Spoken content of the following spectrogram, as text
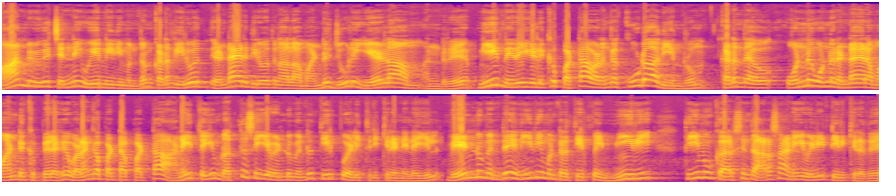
மாண்புமிகு சென்னை உயர்நீதிமன்றம் கடந்த இருபத்தி இரண்டாயிரத்தி இருபத்தி நாலாம் ஆண்டு ஜூலை ஏழாம் அன்று நீர்நிலைகளுக்கு பட்டா வழங்கக்கூடாது என்றும் கடந்த ஒன்று ஒன்று ரெண்டாயிரம் ஆண்டுக்கு பிறகு வழங்கப்பட்ட பட்டா அனைத்தையும் ரத்து செய்ய வேண்டும் என்று தீர்ப்பு அளித்திருக்கிற நிலையில் வேண்டுமென்றே நீதிமன்ற தீர்ப்பை மீறி திமுக அரசு இந்த அரசாணையை வெளியிட்டிருக்கிறது.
